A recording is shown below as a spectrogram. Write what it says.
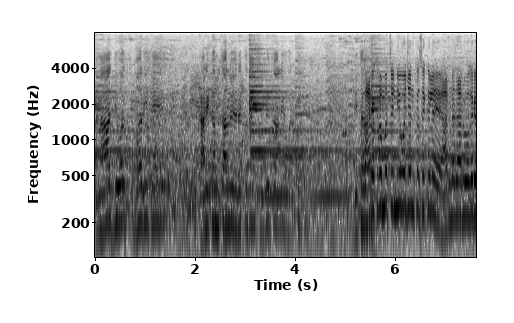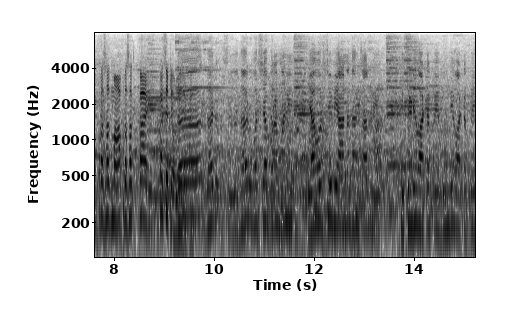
आणि आज दिवसभर इथे कार्यक्रम चालू आहे रक्तदान शिबिर चालू आहे. इथं कार्यक्रमाचं नियोजन कसं केलं आहे अन्नदान वगैरे प्रसाद महाप्रसाद काय कसं ठेवलं? तर दर दर वर्षाप्रमाणे यावर्षी बी अन्नदान चालू आहे. खिचडी वाटप आहे बुंदी वाटप आहे.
